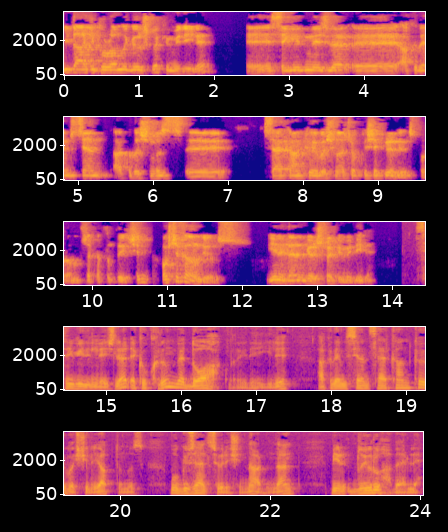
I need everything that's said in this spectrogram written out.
bir dahaki programda görüşmek ümidiyle. Ee, sevgili dinleyiciler, e, akademisyen arkadaşımız e, Serkan Köybaşı'na çok teşekkür ediyoruz programımıza katıldığı için. Hoşçakalın diyoruz. Yeniden görüşmek ümidiyle. Sevgili dinleyiciler, ekokırım ve doğa hakları ile ilgili akademisyen Serkan Köybaşı ile yaptığımız bu güzel söyleşinin ardından bir duyuru haberle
